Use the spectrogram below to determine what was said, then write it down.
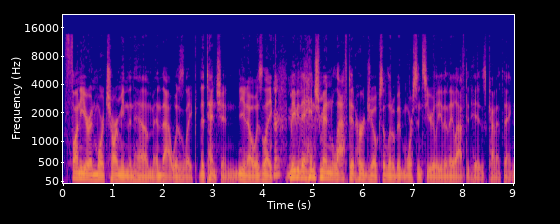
funnier and more charming than him, and that was like the tension. You know, it was like Okay. Yeah, maybe yeah. the henchmen laughed at her jokes a little bit more sincerely than they laughed at his kind of thing.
